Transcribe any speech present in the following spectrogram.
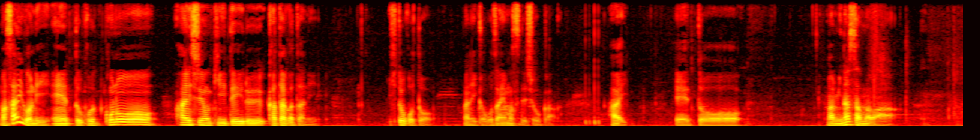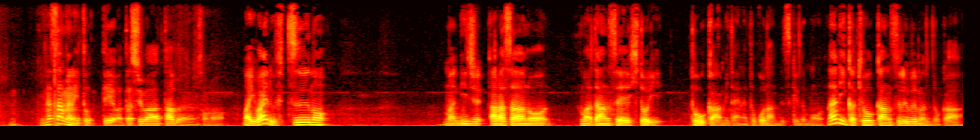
まあ、最後に、えっ、ー、とこ、この配信を聞いている方々に一言何かございますでしょうか？はい。えっ、ー、と、まあ皆様は、皆様にとって私は多分、その、まあいわゆる普通の、まあ20、アラサーの、まあ男性一人、トーカーみたいなとこなんですけども、何か共感する部分とか、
